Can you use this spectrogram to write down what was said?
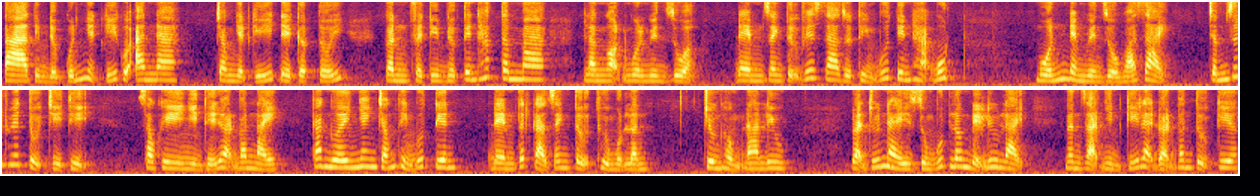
Ta tìm được cuốn nhật ký của Anna, trong nhật ký đề cập tới cần phải tìm được tên Hắc Tâm Ma là ngọn nguồn nguyên rủa, đem danh tự viết ra rồi thỉnh bút tiên hạ bút. Muốn đem nguyên rủa hóa giải, chấm dứt huyết tự chỉ thị. Sau khi nhìn thấy đoạn văn này, các ngươi nhanh chóng thỉnh bút tiên, đem tất cả danh tự thử một lần. Trương Hồng Na lưu. Đoạn chữ này dùng bút lông để lưu lại, Ngân Dạ nhìn kỹ lại đoạn văn tự kia,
